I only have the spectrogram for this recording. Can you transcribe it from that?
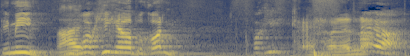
det er min. Nej. Prøv at kigge heroppe på grotten. Prøv at kigge. Hvordan Det der? der.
